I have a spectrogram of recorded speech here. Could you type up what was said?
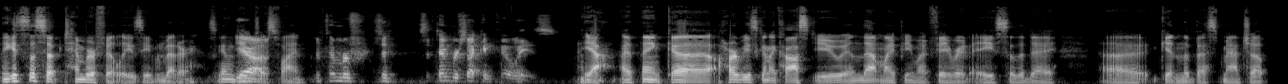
He gets the September Phillies even better. It's gonna do Yeah. just fine. September September second Phillies. Yeah, I think uh, Harvey's gonna cost you, and that might be my favorite ace of the day. Uh, getting the best matchup.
